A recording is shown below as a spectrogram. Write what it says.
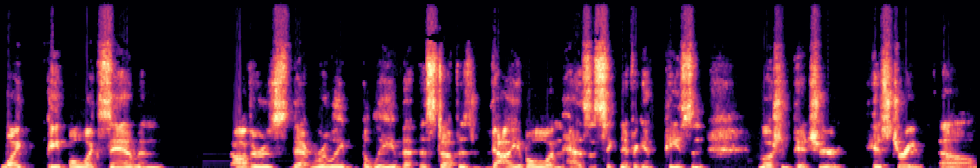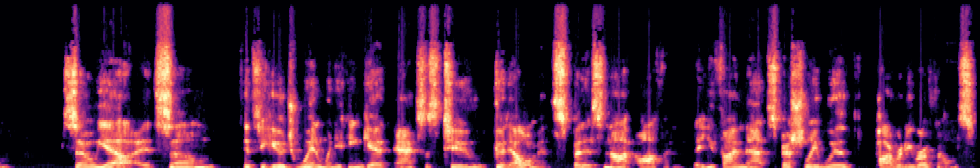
like people like Sam and others that really believe that this stuff is valuable and has a significant piece in motion picture history. Um, so yeah, it's um, it's a huge win when you can get access to good elements, but it's not often that you find that, especially with poverty row films.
